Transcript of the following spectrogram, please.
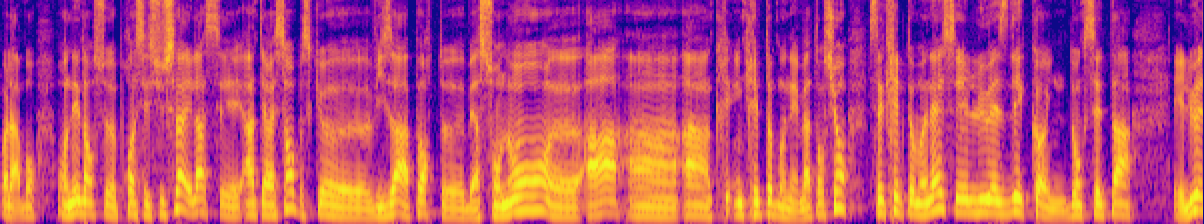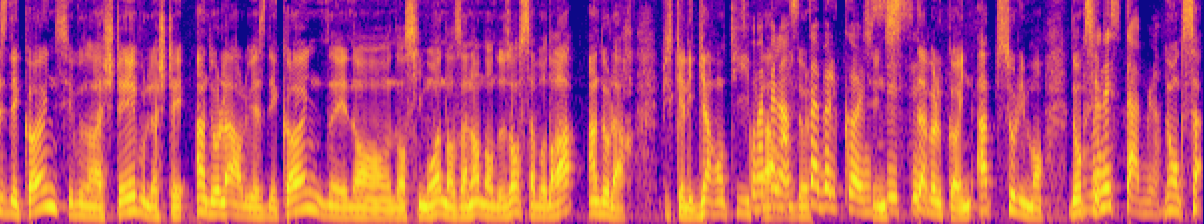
Voilà, bon, on est dans ce processus-là et là c'est intéressant parce que Visa apporte euh, ben, son nom à, un, à une crypto-monnaie. Mais attention, cette crypto-monnaie c'est l'USD Coin. Donc c'est un et l'USD Coin, si vous en achetez, vous l'achetez 1 dollar l'USD Coin, et dans, dans 6 mois, dans un an, dans 2 ans, ça vaudra 1 dollar, puisqu'elle est garantie. Ce qu'on appelle un stable coin. C'est une stable coin, absolument. Donc c'est stable. Donc ça,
